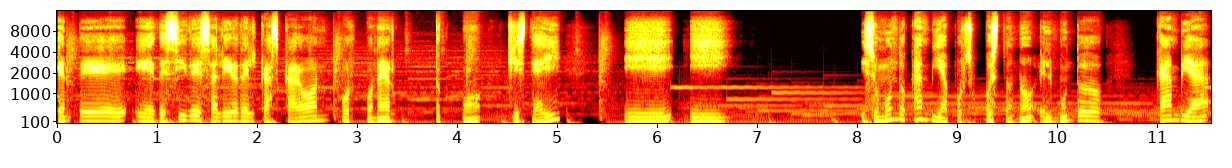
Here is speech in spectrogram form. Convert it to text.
Gente eh, decide salir del cascarón por poner como chiste ahí. Y, y, su mundo cambia, por supuesto, ¿no? El mundo cambia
